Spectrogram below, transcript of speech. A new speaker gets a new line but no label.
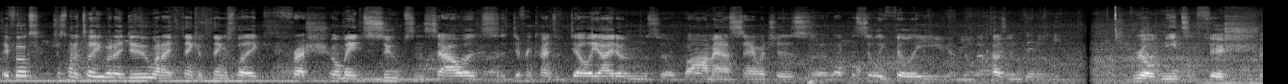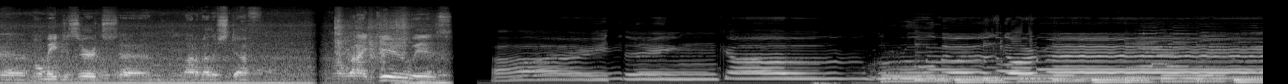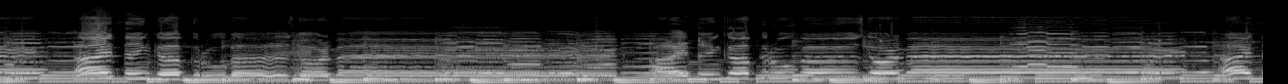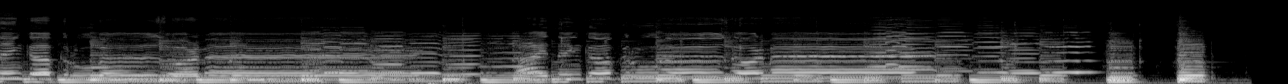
Hey folks, just want to tell you what I do when I think of things like fresh homemade soups and salads, uh, different kinds of deli items, uh, bomb-ass sandwiches uh, like the Silly Philly and Cousin Vinny, grilled meats and fish, uh, homemade desserts, uh, a lot of other stuff. Well, what I do is
I think of Gruber's Gourmet. I think of Gruber's Gourmet. I think of Gruber's Gourmet. I think of Gruber's Gourmet. I think of Gruber's Gourmet.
